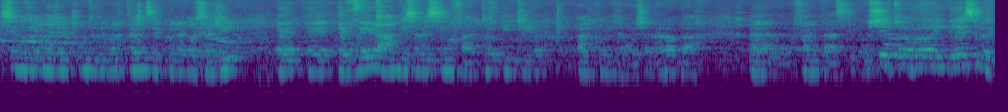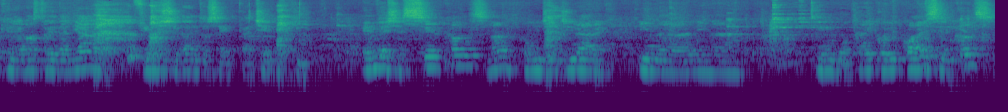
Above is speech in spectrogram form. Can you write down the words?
siamo tornati al punto di partenza e quella cosa lì è, è, è vera anche se avessimo fatto il giro al contrario, c'è una roba eh, fantastica. Ho scelto la parola inglese perché la nostra italiana finisce tanto secca, cerchi, e invece circles, no? comincia a girare in, in, in bocca. Eccoli qua i circles.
